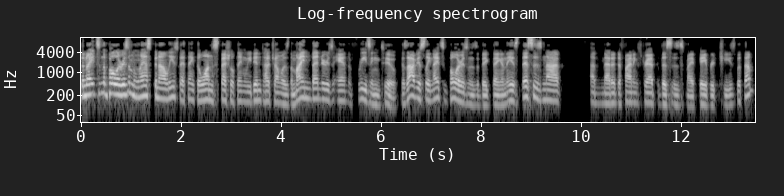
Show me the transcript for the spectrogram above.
The Knights and the Polarism, and last but not least, I think the one special thing we didn't touch on was the Mind Benders and the Freezing too, because obviously Knights and Polarism is a big thing, and these this is not a meta-defining strat, but this is my favorite cheese with them,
